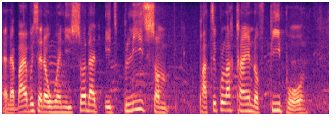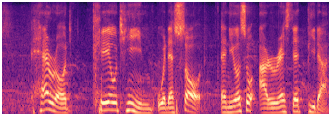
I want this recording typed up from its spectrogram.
And the Bible said that when he saw that it pleased some particular kind of people, Herod killed him with a sword and he also arrested Peter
